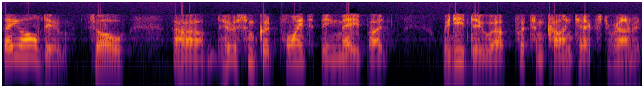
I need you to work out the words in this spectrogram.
They all do. So uh, there's some good points being made, but we need to uh, put some context around it.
